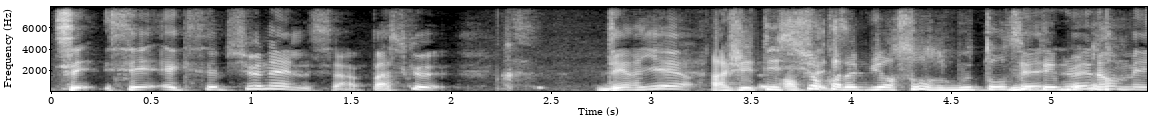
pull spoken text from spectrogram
C'est exceptionnel ça, parce que derrière. Ah, j'étais sûr qu'on appuyant sur ce bouton, c'était bon. Non, mais,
